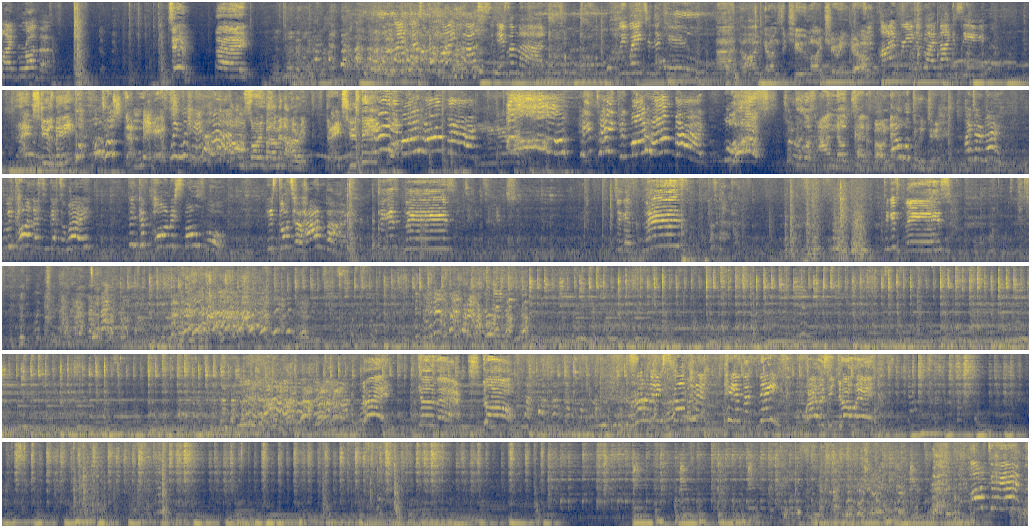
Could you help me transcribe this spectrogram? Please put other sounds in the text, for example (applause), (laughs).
my brother. Tim! Hey! (laughs) And just behind us is a man. We wait in the queue. And I'm going to chew my chewing gum. I'm reading my magazine. Excuse me! Just a minute! We were here first. I'm sorry, but I'm in a hurry. Excuse me! He's taken my handbag! What? Two of us and no telephone. Now what do we do? I don't know, but we can't let him get away. Think of poor Miss Molesworth. He's got her handbag. Tickets, please. Tickets. Tickets, please. Tickets, please. Hey! (laughs) Ontem!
